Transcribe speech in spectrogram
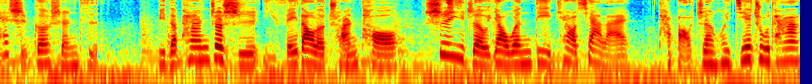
开始割绳子。彼得潘这时已飞到了船头，示意着要温蒂跳下来，他保证会接住他。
